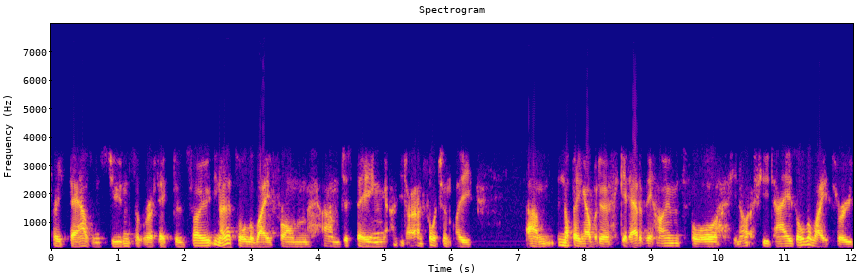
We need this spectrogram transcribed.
3,000 students that were affected. So you know, that's all the way from um, just being, you know, unfortunately um, not being able to get out of their homes for you know a few days, all the way through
